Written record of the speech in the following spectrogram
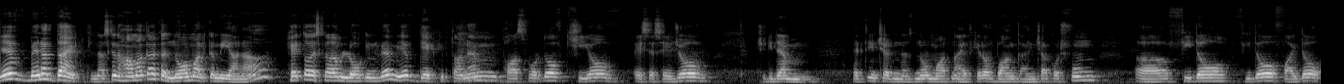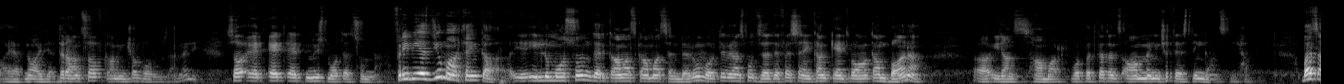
եւ մենակ դա encrypt լինի։ Այսինքն համակարգը normal կմիանա, հետո ես կարող եմ login-վեմ եւ decrypt անեմ password-ով, key-ով, SSH-ով, չգիտեմ, այդ ինչ էր նոր մատնահետքերով բան կա, ինչա կոչվում, Fido, Fido, Fido, I have no idea։ Դրանցով կամ ինչով որ ուզեմ, էլի։ So այդ այդ այդ մյուս մոտեցումն է։ FreeBSD-ում արդեն կա։ Illumos-ում դեռ կամած կամած են բերում, որտեղ իրանց մոտ ZFS-ը այնքան կենտրոնական բան է իրանց համար, որ պետք է տենց ամեն ինչը տեստինգ անցնի, հա։ Բայց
